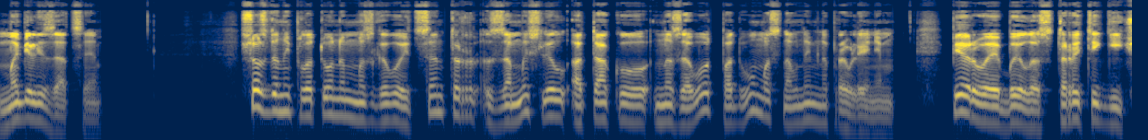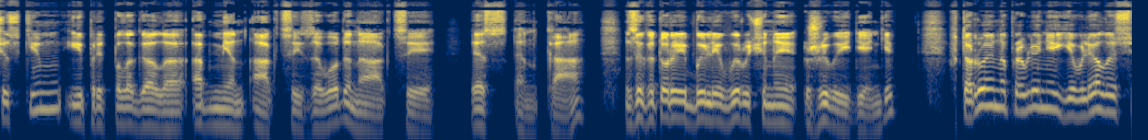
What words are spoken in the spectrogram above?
Мобилизация. Созданный Платоном мозговой центр замыслил атаку на завод по двум основным направлениям. Первое было стратегическим и предполагало обмен акций завода на акции СНК, за которые были выручены живые деньги. Второе направление являлось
